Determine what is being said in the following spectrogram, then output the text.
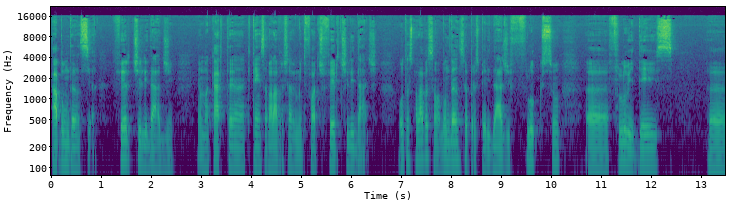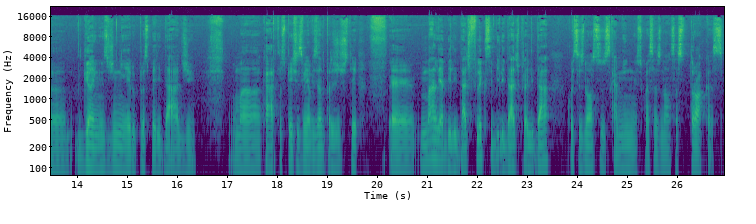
abundância, fertilidade. É uma carta que tem essa palavra-chave muito forte, fertilidade. Outras palavras são abundância, prosperidade, fluxo, uh, fluidez, uh, ganhos, dinheiro, prosperidade. Uma carta, os peixes vêm avisando para a gente ter é, maleabilidade, flexibilidade para lidar com esses nossos caminhos, com essas nossas trocas.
